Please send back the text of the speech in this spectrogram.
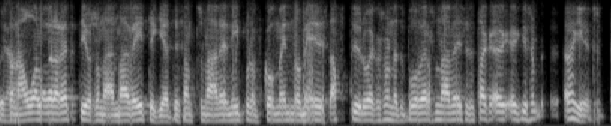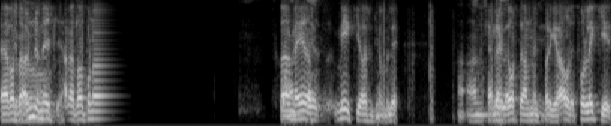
Þú veist, Já. hann á alveg að vera reddi og svona, en maður veit ekki, þetta er samt svona, hann er nýbúin að koma inn og meðist aftur og eitthvað svona, þetta er búið að vera svona meðisli sem taka, er ekki sem, er það ekki, eða var þetta önnu meðisli, hann er alltaf búin að vera hann meðast mikið á þessum tímafili, hann sem er ekkert orðið, hann myndi bara ekki ráðið, tvo leiki,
